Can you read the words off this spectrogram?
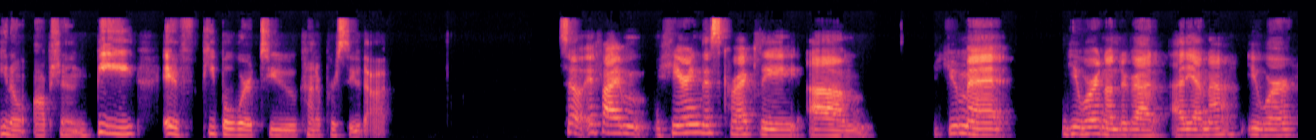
you know option be if people were to kind of pursue that? So if i'm hearing this correctly um you met you were an undergrad ariana you were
